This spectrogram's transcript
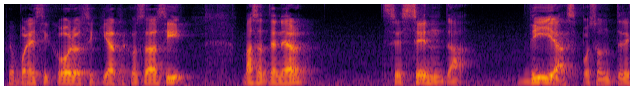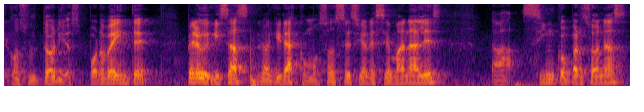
Pero poner psicólogos, psiquiatras, cosas así, vas a tener 60 días, pues son 3 consultorios por 20, pero que quizás lo alquilás como son sesiones semanales a 5 personas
